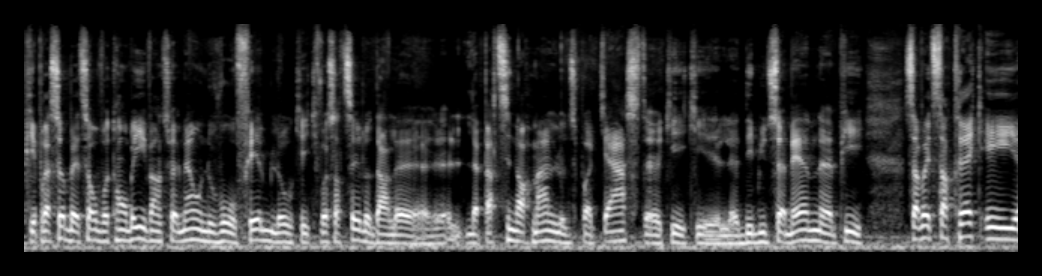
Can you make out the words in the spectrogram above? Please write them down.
puis après ça, ben, on va tomber éventuellement au nouveau film là, qui, va sortir dans la partie normale du podcast, qui, qui, est le début de semaine. Puis ça va être Star Trek et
